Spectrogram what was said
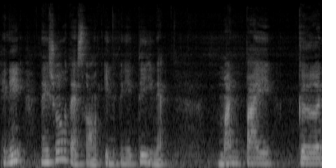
ทีนี้ในช่วงตั้งแต่ 2 infinity เนี่ย มันไปเกิน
